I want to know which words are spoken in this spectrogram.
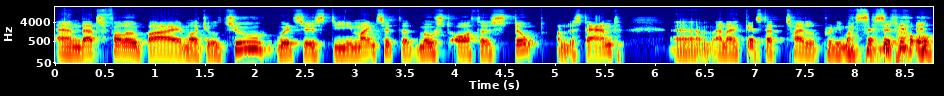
And that's followed by module two, which is the mindset that most authors don't understand. Um, and I guess that title pretty much says it all.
